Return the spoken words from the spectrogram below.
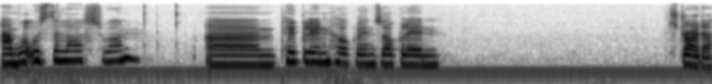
And what was the last one? Um, Piglin, Hoglin, Zoglin, Strider.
